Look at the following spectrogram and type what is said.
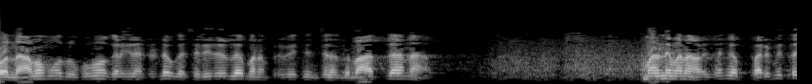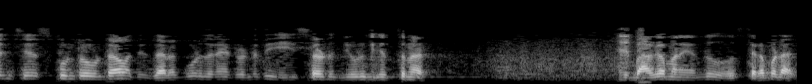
ఓ నామము రూపము కలిగినటువంటి ఒక శరీరంలో మనం ప్రవేశించినంత మాత్రాన మనని మనం ఆ విధంగా పరిమితం చేసుకుంటూ ఉంటాం అది జరగకూడదు అనేటువంటిది ఈశ్వరుడు జీవుడికి చెప్తున్నాడు. ఇది బాగా మన ఎందు స్థిరపడాలి.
